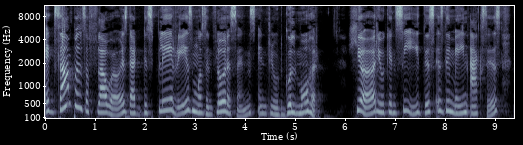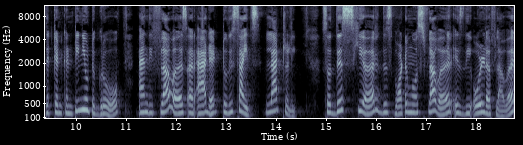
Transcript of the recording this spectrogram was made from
examples of flowers that display racemose inflorescence include gulmohar. Here you can see this is the main axis that can continue to grow and the flowers are added to the sides laterally. So this here, this bottommost flower is the older flower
